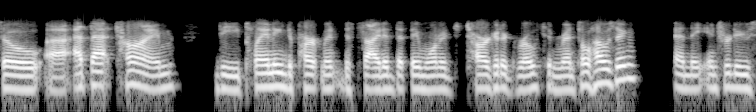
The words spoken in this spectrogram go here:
So uh, at that time, the planning department decided that they wanted to target a growth in rental housing, and they introduced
